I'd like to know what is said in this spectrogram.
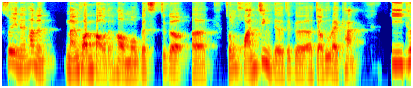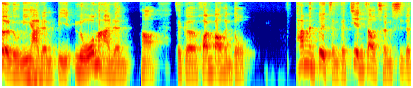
所以呢，他们蛮环保的哈。某个这个呃，从环境的这个角度来看，伊特鲁尼亚人比罗马人哈这个环保很多。他们对整个建造城市的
